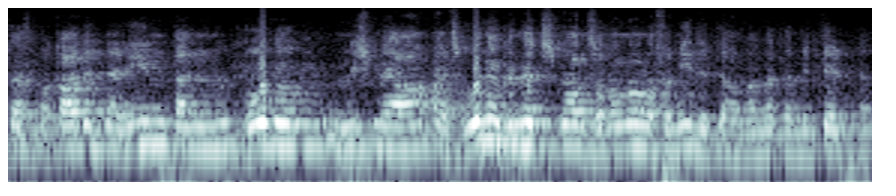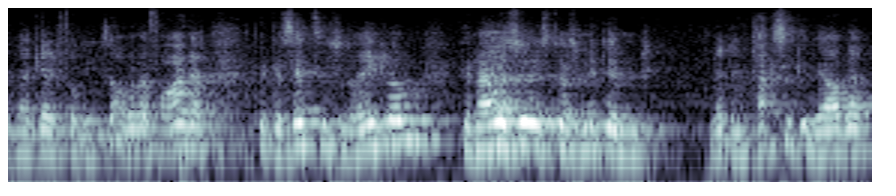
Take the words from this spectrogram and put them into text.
dass man gerade in Berlin dann Wohnungen nicht mehr als Wohnung genutzt werden, sondern nur noch vermietet werden, weil man damit Geld, mehr Geld verdient. Das ist aber eine Frage der gesetzlichen Regelung. Genauso ist das mit dem, mit dem Taxigewerbe.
